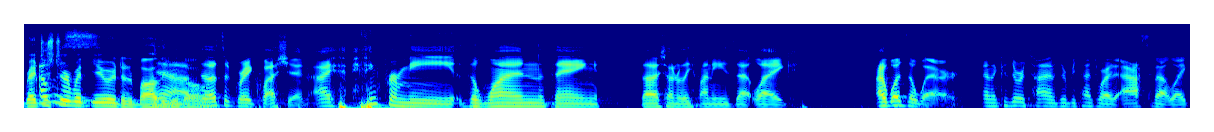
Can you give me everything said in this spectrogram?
register with you, or did it bother you yeah, at all? No, that's a great question. I, I think for me, the one thing that I found really funny is that like I was aware, and because there were times there'd be times where I'd ask about like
